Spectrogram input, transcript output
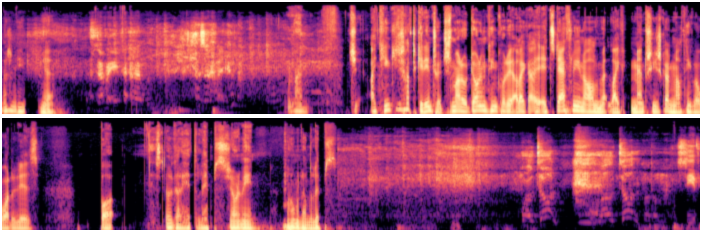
Imagine he, yeah. Man, I think you just have to get into it. Just matter. Don't even think what it like. It's definitely an element like mental. You just gotta not think about what it is, but still gotta hit the lips. You know what I mean? Moment on the lips. Well done. Well done. So you've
